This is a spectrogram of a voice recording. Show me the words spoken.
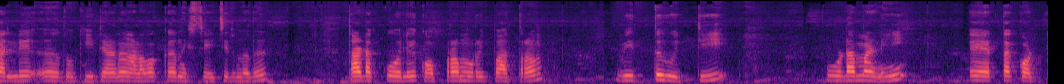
കല്ല് തൂക്കിയിട്ടാണ് അളവൊക്കെ നിശ്ചയിച്ചിരുന്നത്. തടക്കോൽ കൊപ്ര മുറിപ്പാത്രം വിത്ത് കുറ്റി കുടമണി ഏത്തക്കൊട്ട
